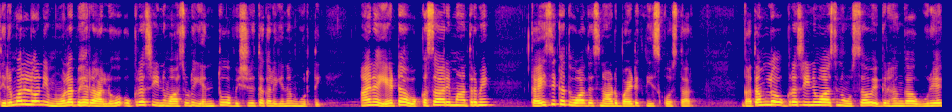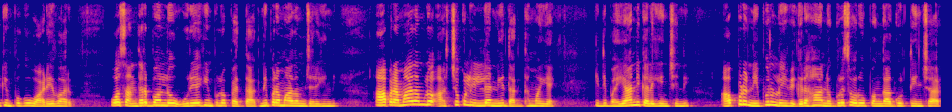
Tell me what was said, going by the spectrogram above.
తిరుమలలోని మూలభేరాల్లో ఉగ్ర శ్రీనివాసుడు ఎంతో విశ్రిత కలిగిన మూర్తి. ఆయన ఏటా ఒక్కసారి మాత్రమే కైసిక ద్వాదశి నాడు బయటకు తీసుకొస్తారు. గతంలో ఉగ్ర శ్రీనివాసును ఉత్సవ విగ్రహంగా ఊరేగింపుకు వాడేవారు. ఓ సందర్భంలో ఊరేగింపులో పెద్ద అగ్ని ప్రమాదం జరిగింది. ఆ ప్రమాదంలో అర్చకులు ఇళ్ళన్నీ దగ్ధమయ్యాయి. ఇది భయాన్ని కలిగించింది. అప్పుడు నిపుణులు ఈ విగ్రహాన్ని ఉగ్రస్వరూపంగా గుర్తించారు.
